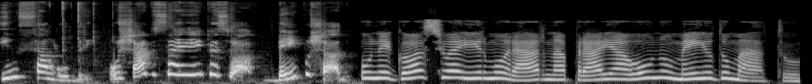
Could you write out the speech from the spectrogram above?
insalubre. Puxado isso aí, hein, pessoal? Bem puxado. O negócio é ir morar na praia ou no meio do mato.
